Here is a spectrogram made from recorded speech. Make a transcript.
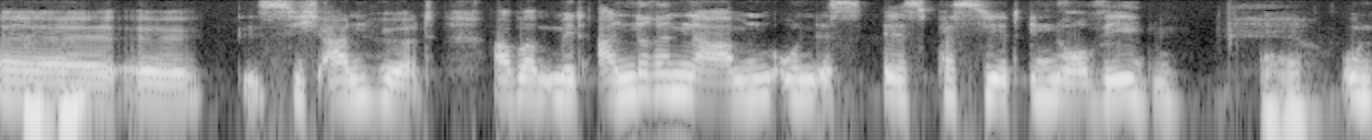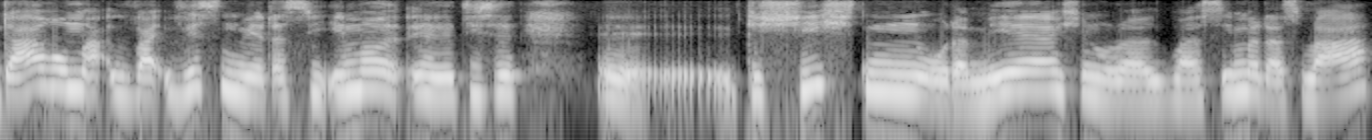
äh, mhm. äh, sich anhört, aber mit anderen Namen und es, es passiert in Norwegen. Oh. Und darum wissen wir, dass sie immer äh, diese äh, Geschichten oder Märchen oder was immer das war,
